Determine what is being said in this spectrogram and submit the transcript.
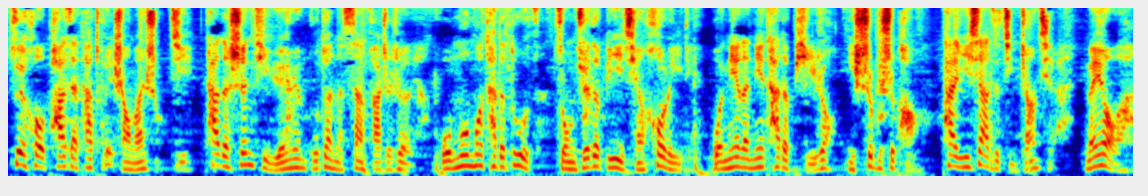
最后趴在他腿上玩手机。他的身体源源不断的散发着热量，我摸摸他的肚子，总觉得比以前厚了一点。我捏了捏他的皮肉，你是不是胖？他一下子紧张起来，没有啊，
